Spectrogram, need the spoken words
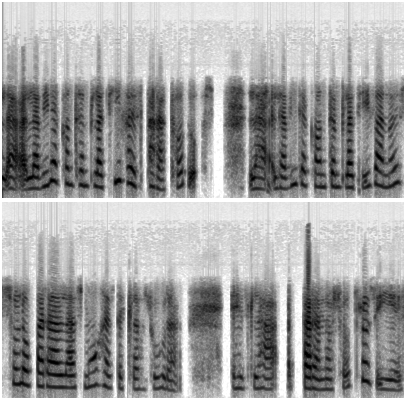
la, la vida contemplativa es para todos. La, la, vida contemplativa no es solo para las monjas de clausura, es la para nosotros y es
